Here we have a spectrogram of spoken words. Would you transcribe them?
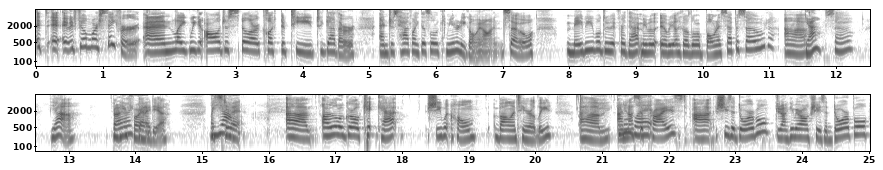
it's, it, it would feel more safer, and like we could all just spill our collective tea together and just have like this little community going on. So maybe we'll do it for that. Maybe it'll be like a little bonus episode. Uh, Yeah. So yeah, but I here like that it. idea. But Let's do yeah, it. um, our little girl Kit Kat, she went home voluntarily. Um, I'm not what? surprised. Uh, she's adorable. Do not get me wrong; she's adorable.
